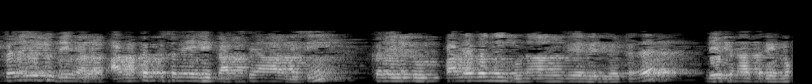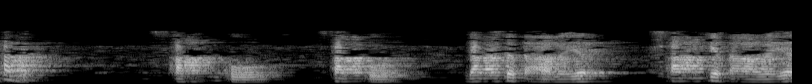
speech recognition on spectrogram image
කළ යුතු දේවල් අර්ථ කුසලයේ දක්ෂයා විසින් කළ යුතු පළවෙනි ගුණාංගය විදිහට දේශනා කරේ මොකක්ද? සක්කෝ සක්කෝ දක්ෂතාවය සත්‍යතාවය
